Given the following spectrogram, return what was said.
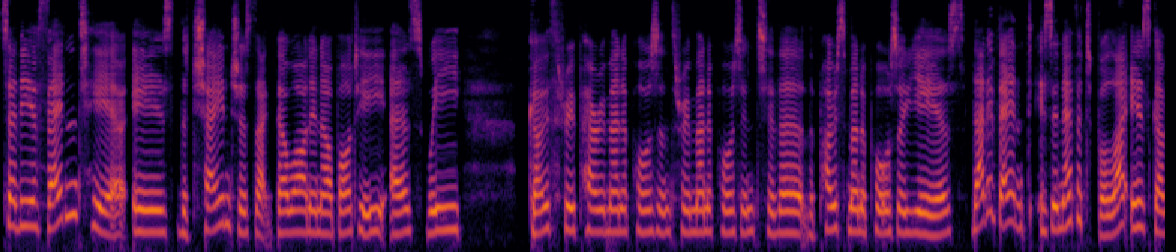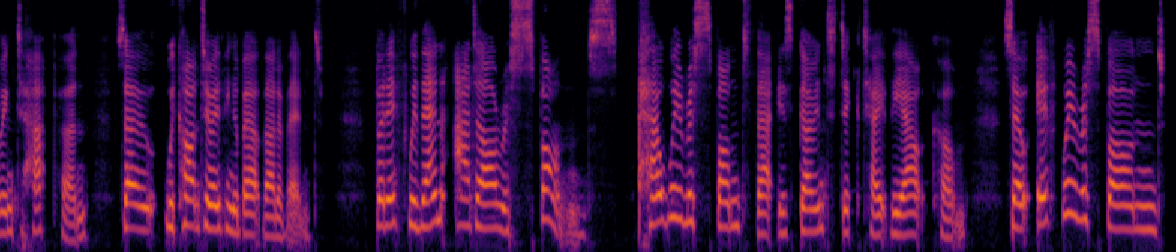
So the event here is the changes that go on in our body as we go through perimenopause and through menopause into the, the postmenopausal years. That event is inevitable. That is going to happen. So we can't do anything about that event. But if we then add our response, how we respond to that is going to dictate the outcome. So if we respond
